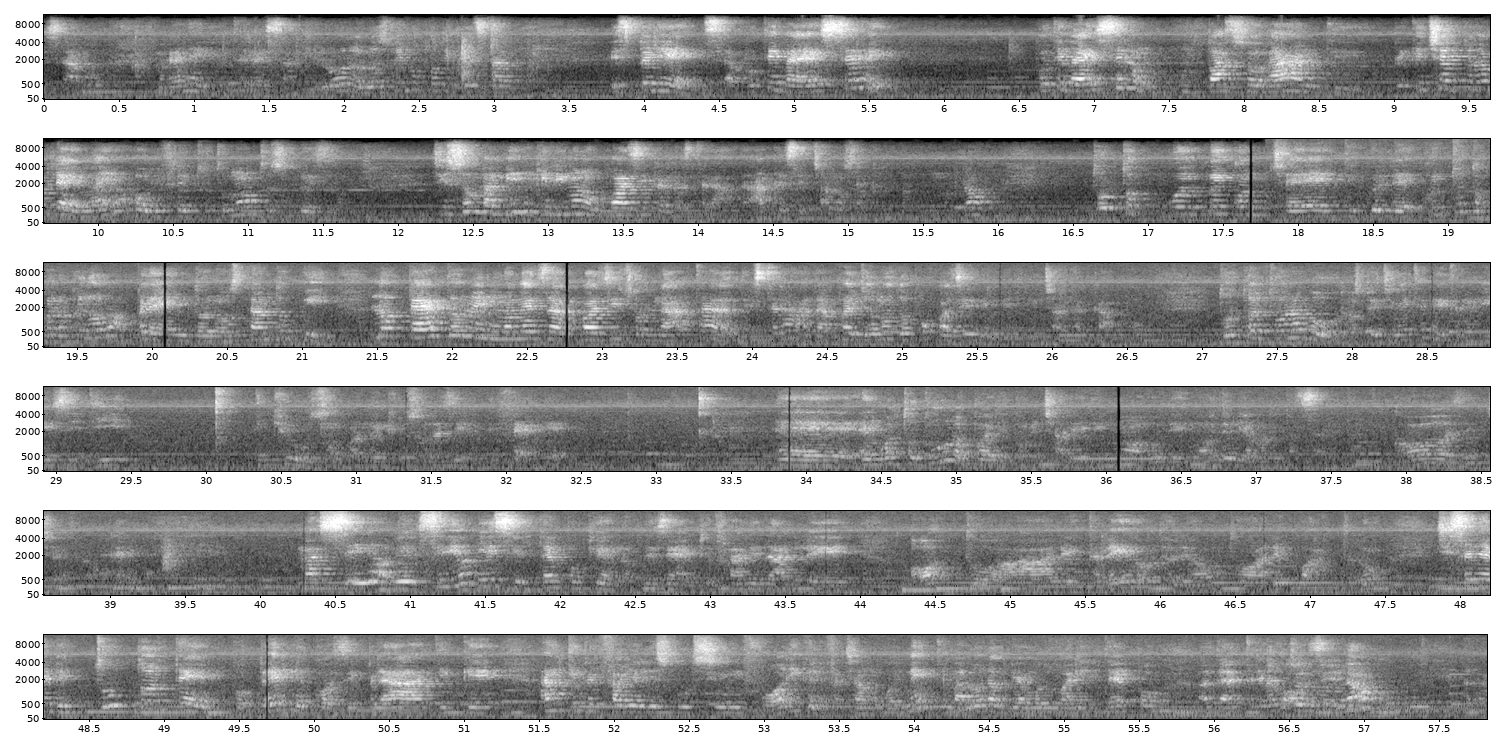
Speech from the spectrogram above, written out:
Pensavo, magari interessa anche loro, lo sviluppo di questa esperienza. Poteva essere, poteva essere un, un passo avanti, perché c'è il problema, io ho riflettuto molto su questo, ci sono bambini che vivono quasi per la strada, anche se hanno sempre qualcuno, però tutti quei, quei, concetti, quelle, que, tutto quello che loro apprendono stando qui, lo perdono in una mezza quasi giornata di strada, poi il giorno dopo quasi devi cominciare da capo. Tutto il tuo lavoro, specialmente nei tre mesi di è chiuso, quando è chiuso l'asilo di ferie, è, è, molto duro poi ricominciare di nuovo, di nuovo dobbiamo ripassare tante cose, eccetera. Okay? Ma se io, se io, avessi il tempo pieno, per esempio, fare dalle 8 alle 3 o dalle 8 alle 4, ci sarebbe tutto il tempo per le cose pratiche, anche per fare le escursioni fuori, che le facciamo ugualmente, ma allora dobbiamo rubare il tempo ad altre cose, no? Allora,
